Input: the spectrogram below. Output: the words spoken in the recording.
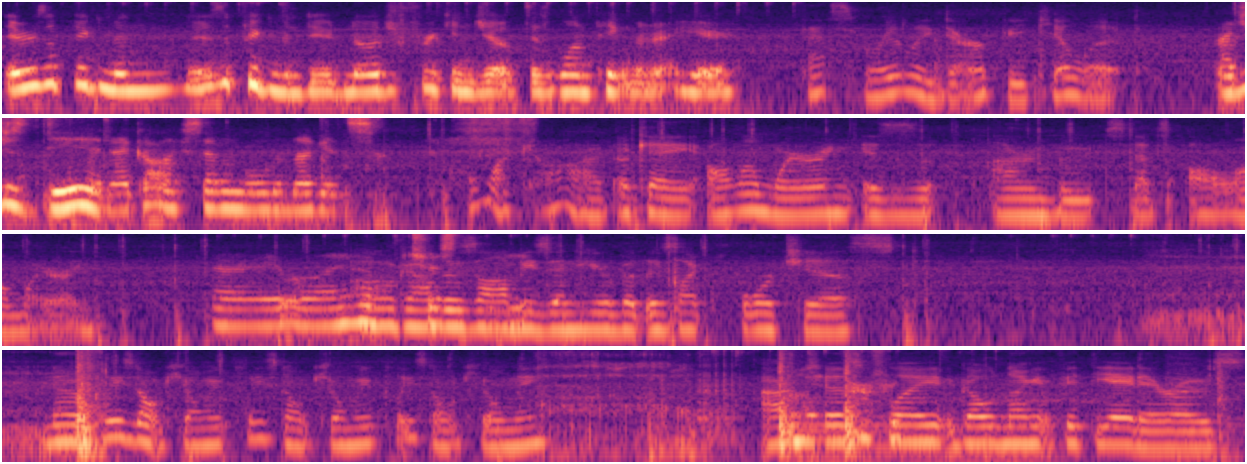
There's a pigman. There's a pigman, dude. No just freaking joke. There's one pigman right here. That's really derpy. Kill it. I just did. I got like seven golden nuggets. Oh my god. Okay, all I'm wearing is iron boots. That's all I'm wearing. Alright, well, I have Oh god, there's zombies in here, but there's like four chests. No, please don't kill me. Please don't kill me. Please don't kill me. Iron chest perfect. plate, gold nugget, 58 arrows.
